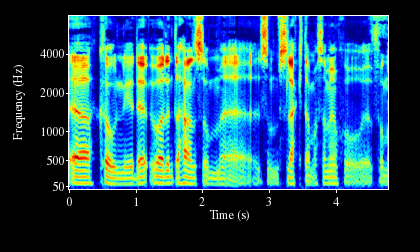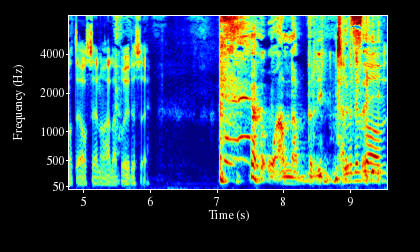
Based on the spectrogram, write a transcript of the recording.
Ja, Coney, det var det inte han som, eh, som slaktade massa människor eh, för något år sedan och alla brydde sig? och alla brydde Ja men det sig. var,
